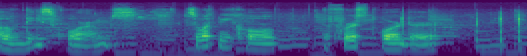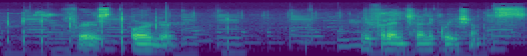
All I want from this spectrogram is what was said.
of these forms so what we call the first order first order differential equations.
